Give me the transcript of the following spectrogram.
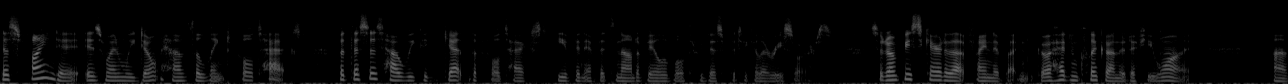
This Find It is when we don't have the linked full text, but this is how we could get the full text even if it's not available through this particular resource. So don't be scared of that Find It button. Go ahead and click on it if you want um,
